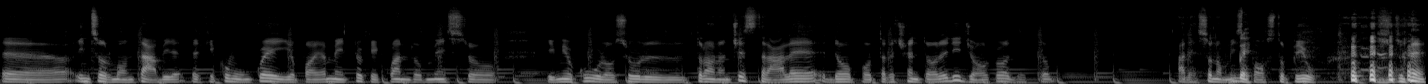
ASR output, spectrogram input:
eh, insormontabile, perché comunque io poi ammetto che quando ho messo il mio culo sul trono ancestrale, dopo 300 ore di gioco, ho detto adesso non mi Beh. sposto più. cioè,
